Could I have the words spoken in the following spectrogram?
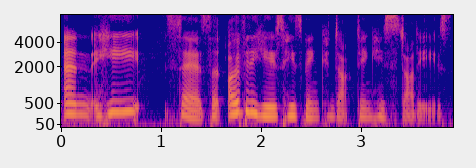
And he says that over the years he's been conducting his studies,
